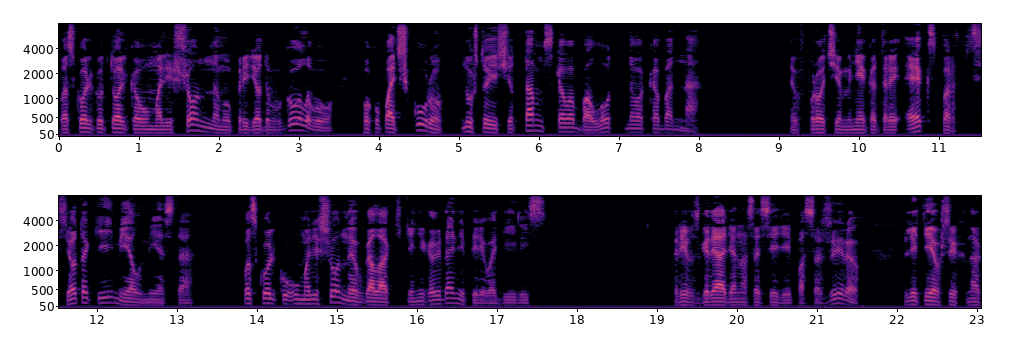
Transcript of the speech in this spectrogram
поскольку только умалишенному придет в голову покупать шкуру, ну что еще тамского болотного кабана. Впрочем, некоторый экспорт все-таки имел место, поскольку умалишенные в галактике никогда не переводились. При взгляде на соседей пассажиров, летевших на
